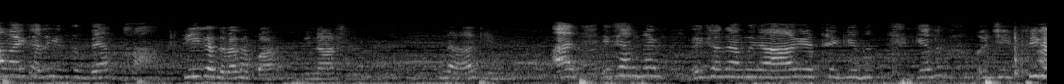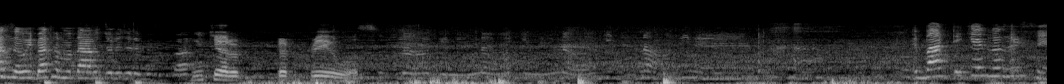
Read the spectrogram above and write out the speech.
আমার এখানে কিন্তু ব্যথা। ঠিক আছে ব্যথা পা। তুই না আসলে। নাগিন আর এখানে এখানে আমি আগে থেকে কেন ওই ঠিক আছে ওই ব্যথার মধ্যে আরও জোরে জোরে ব্যথা নিচে আরও একটা ট্রেও আছে। নাগিনে বাটি কেন দিছে?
